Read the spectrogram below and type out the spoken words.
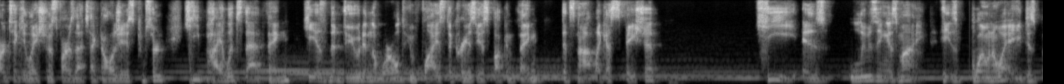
articulation as far as that technology is concerned. He pilots that thing. He is the dude in the world who flies the craziest fucking thing that's not like a spaceship. He is losing his mind. He's blown away. He just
